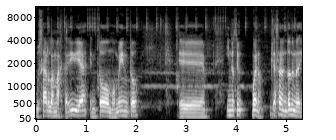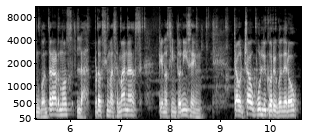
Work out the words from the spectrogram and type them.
usar la mascarilla en todo momento. Eh, y bueno, ya saben dónde encontrarnos las próximas semanas, que nos sintonicen. Chao, chao, público riconero.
